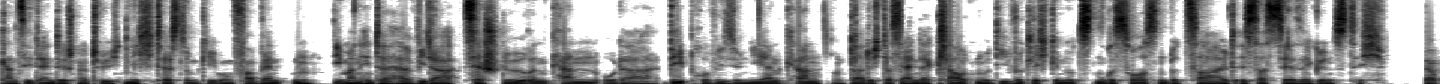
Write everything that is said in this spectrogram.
ganz identisch natürlich nicht, Testumgebung verwenden, die man hinterher wieder zerstören kann oder deprovisionieren kann. Und dadurch, dass er in der Cloud nur die wirklich genutzten Ressourcen bezahlt, ist das sehr, sehr günstig. Ja,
